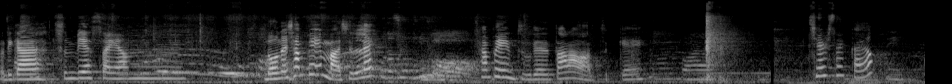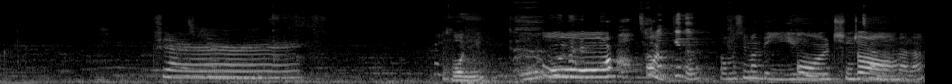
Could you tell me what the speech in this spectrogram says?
우리가 준비했어요. 너네 샴페인 마실래? 샴페인 두 개 따라와 줄게. 치얼스 할까요? 네. 치얼스. 구웠니? 오, 서럽기는 너무 심한데 이 이유 어, 진짜. 괜찮나?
